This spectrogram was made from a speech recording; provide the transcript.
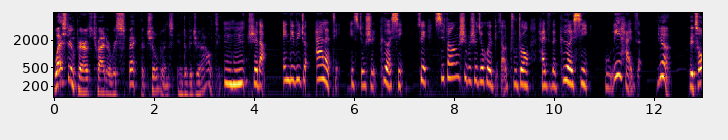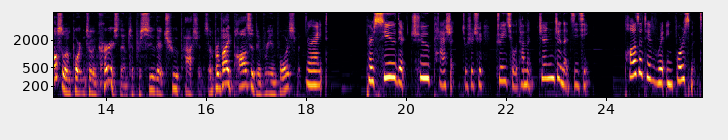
Western parents try to respect their children's individuality. 嗯哼，是的，individuality 意思就是个性， 所以西方是不是就会比较注重孩子的个性，鼓励孩子？ Yeah. It's also important to encourage them to pursue their true passions and provide positive reinforcement. Right. Pursue their true passion 就是去追求他们真正的激情。Positive reinforcement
